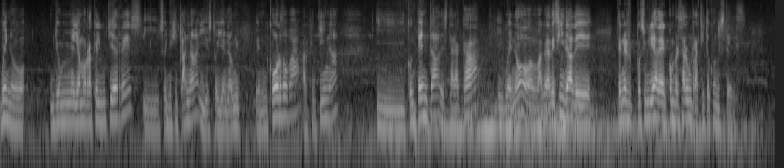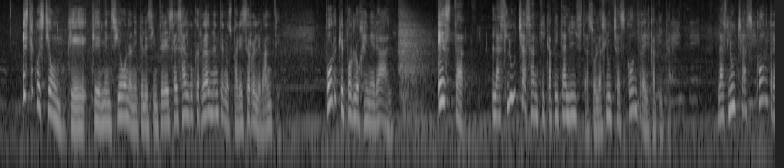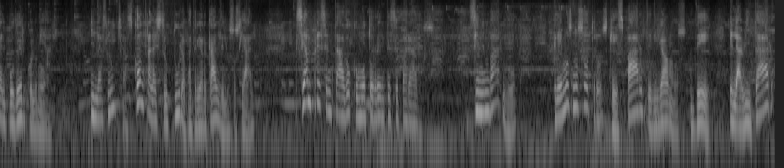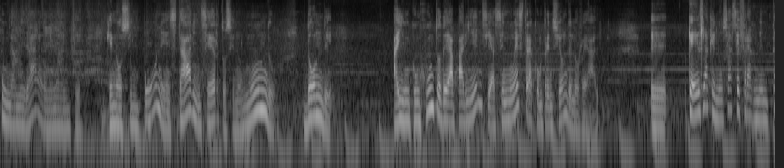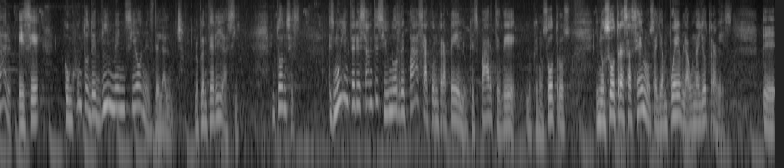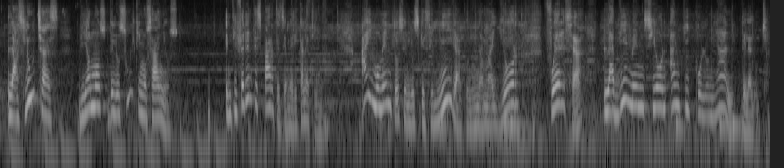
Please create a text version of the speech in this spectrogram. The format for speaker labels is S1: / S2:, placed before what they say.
S1: Bueno, yo me llamo Raquel Gutiérrez y soy mexicana y estoy en, la en Córdoba, Argentina, y contenta de estar acá y bueno, agradecida de tener posibilidad de conversar un ratito con ustedes. Esta cuestión que, mencionan y que les interesa es algo que realmente nos parece relevante, porque por lo general, esta, las luchas anticapitalistas o las luchas contra el capital las luchas contra el poder colonial y las luchas contra la estructura patriarcal de lo social se han presentado como torrentes separados. Sin embargo, creemos nosotros que es parte, digamos, de el habitar una mirada dominante que nos impone estar insertos en un mundo donde hay un conjunto de apariencias en nuestra comprensión de lo real eh, que es la que nos hace fragmentar ese conjunto de dimensiones de la lucha. Lo plantearía así. Entonces, es muy interesante si uno repasa contrapelo, que es parte de lo que nosotros y nosotras hacemos allá en Puebla una y otra vez. Eh, las luchas, digamos, de los últimos años en diferentes partes de América Latina, hay momentos en los que se mira con una mayor fuerza la dimensión anticolonial de la lucha.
